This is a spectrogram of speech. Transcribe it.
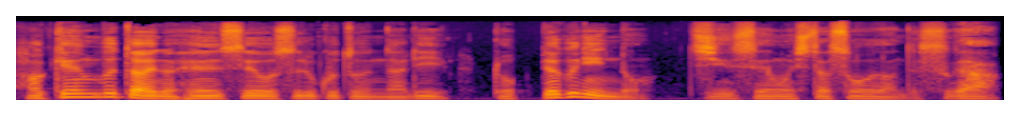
派遣部隊の編成をすることになり600人の人選をしたそうなんですが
